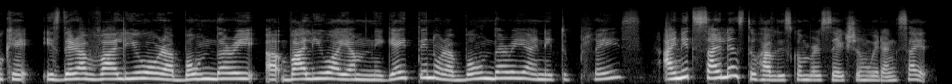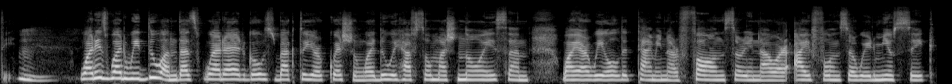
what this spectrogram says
okay, is there a value or a boundary, a value I am negating or a boundary I need to place? I need silence to have this conversation with anxiety. Mm. What is what we do? And that's where it goes back to your question. Why do we have so much noise and why are we all the time in our phones or in our iPhones or with music?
